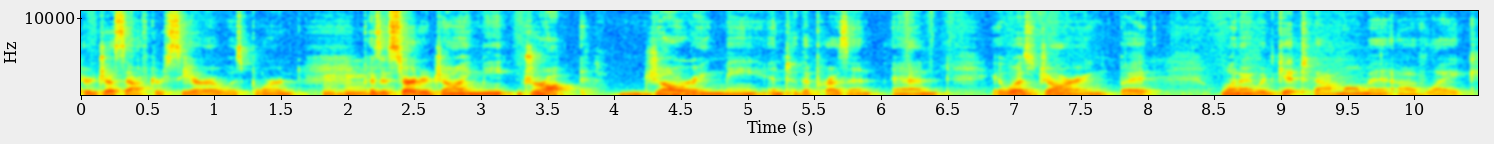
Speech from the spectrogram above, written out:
or just after Sierra was born, mm-hmm. because it started jarring me, draw, jarring me into the present, and it was jarring. But when I would get to that moment of like,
